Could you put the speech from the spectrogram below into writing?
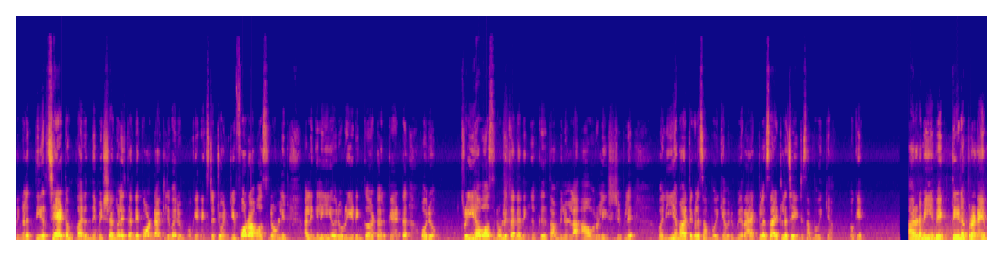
നിങ്ങൾ തീർച്ചയായിട്ടും വരും നിമിഷങ്ങളിൽ തന്നെ കോണ്ടാക്റ്റിൽ വരും. ഓക്കെ നെക്സ്റ്റ് ട്വന്റി ഫോർ അവേഴ്സിനുള്ളിൽ അല്ലെങ്കിൽ ഈ ഒരു റീഡിങ് കേട്ട് കേട്ട് ഒരു ത്രീ അവേഴ്സിനുള്ളിൽ തന്നെ നിങ്ങൾക്ക് തമ്മിലുള്ള ആ ഒരു റിലേഷൻഷിപ്പിൽ വലിയ മാറ്റങ്ങൾ സംഭവിക്കാം. ഒരു മിറാക്ലസ് ആയിട്ടുള്ള ചേഞ്ച് സംഭവിക്കാം. ഓക്കെ കാരണം ഈ വ്യക്തിയുടെ പ്രണയം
